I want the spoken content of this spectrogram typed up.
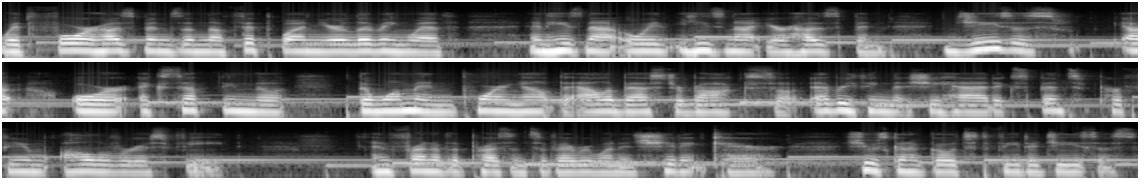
with four husbands and the fifth one you're living with and he's not he's not your husband. Jesus uh, or accepting the the woman pouring out the alabaster box, so everything that she had, expensive perfume all over his feet in front of the presence of everyone, and she didn't care. She was going to go to the feet of Jesus.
